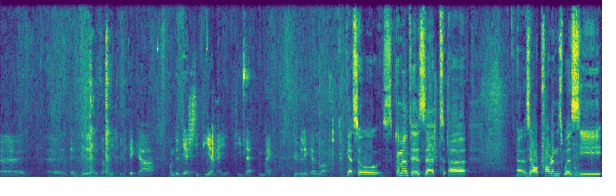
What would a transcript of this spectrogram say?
uh, uh, that the, the NIC will take uh, from the DHCP and IP that might be public as well. Yeah, so comment is that uh, uh, there are problems with the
